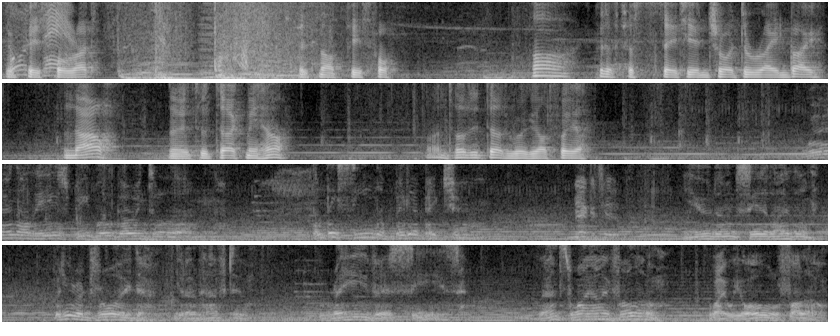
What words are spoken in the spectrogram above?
You're Who's peaceful, there? right? It's not peaceful. Ah, could have just stayed here and enjoyed the rainbow. Now, need to attack me, huh? And how did that work out for you? When are these people going to learn? Don't they see the bigger picture? Negative. You don't see it either. But you're a droid. You don't have to. Rayvis sees. That's why I follow. Why we all follow.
